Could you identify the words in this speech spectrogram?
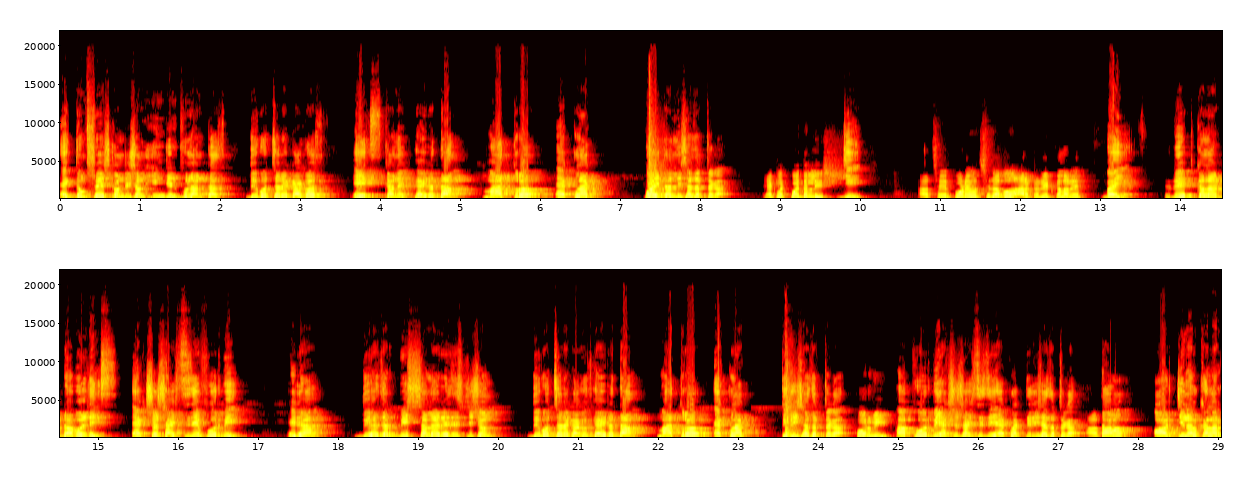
একদম fresh condition engine full untouched দুই বছরের কাগজ এক্স কানেক্ট গাড়িটার দাম মাত্র এক লাখ পঁয়তাল্লিশ হাজার টাকা। এক লাখ পঁয়তাল্লিশ? জি। আচ্ছা এরপরে হচ্ছে যাব আর একটা রেড কালারে ভাই রেড কালার ডাবল ডিস্ক একশো ষাট সিসি ফোর বি এটা দুই হাজার বিশ সালের রেজিস্ট্রেশন দুই বছরের কাগজ। গাড়িটার দাম মাত্র এক লাখ তিরিশ হাজার টাকা। ফোর বি হ্যাঁ ফোর বি একশো ষাট সিসি এক লাখ তিরিশ হাজার টাকা। আচ্ছা। তাও অরিজিনাল কালার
